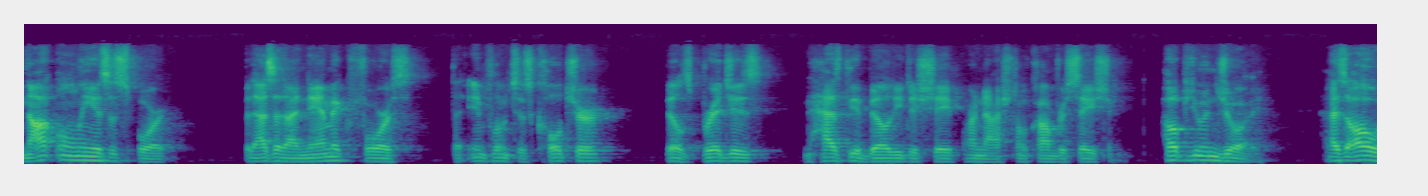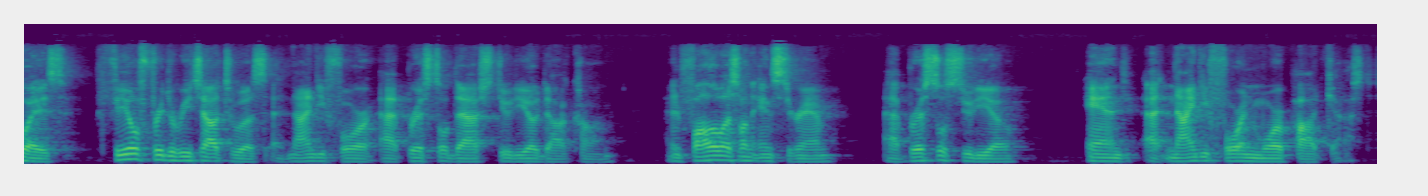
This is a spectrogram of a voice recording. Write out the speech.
not only as a sport, but as a dynamic force that influences culture, builds bridges, and has the ability to shape our national conversation. Hope you enjoy. As always, feel free to reach out to us at 94 at bristol studio.com and follow us on Instagram at Bristol Studio and at 94 and More Podcast.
